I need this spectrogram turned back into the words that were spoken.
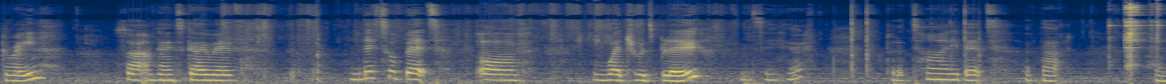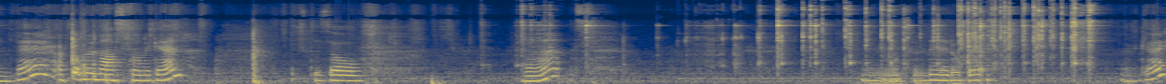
green. So I'm going to go with a little bit of Wedgewood blue. Can see here. Put a tiny bit of that in there. I've got my mask on again. Dissolve that. Only want a little bit. There we go.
